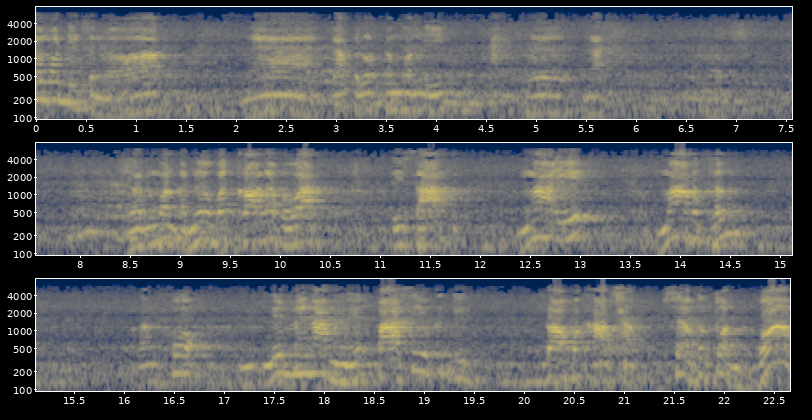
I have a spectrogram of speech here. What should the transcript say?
น้ำมนต์อีกสนอกนะกลับไปรดน้ำมนต์อีกเออนะรดน้ำมนต์กับเนื้อวัดคราะห์แล้วเพราะว่าที่สามมาอีกมาพอถึงทางโคกลิ้นแม่น้ำเห็นปลาซิ่วก็กินดอกมะขามฉับเสี่ยวต้นต้นว้าว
